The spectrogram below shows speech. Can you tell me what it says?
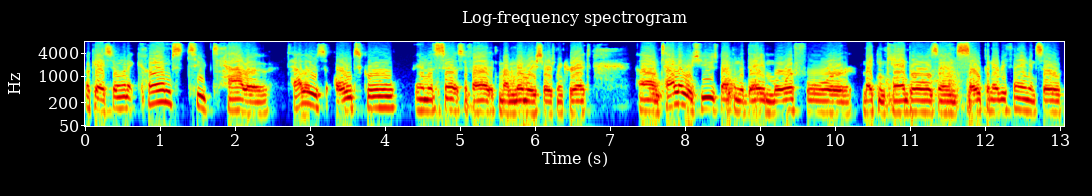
Okay, so when it comes to tallow, tallow's old school in the sense, if, I, if my memory serves me correct. Um, tallow was used back in the day more for making candles and soap and everything, and so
